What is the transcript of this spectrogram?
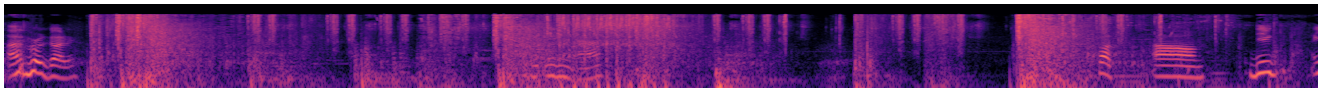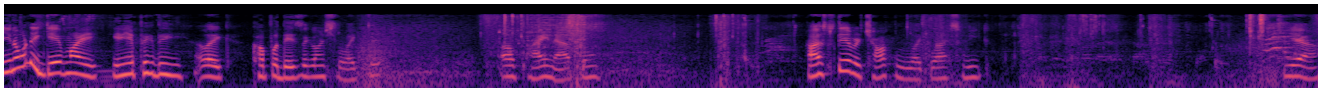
I forgot it. Ass. Fuck. Um, you you know what I gave my guinea pig the like a couple days ago and she liked it? A pineapple. I also gave her chocolate like last week. Yeah.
